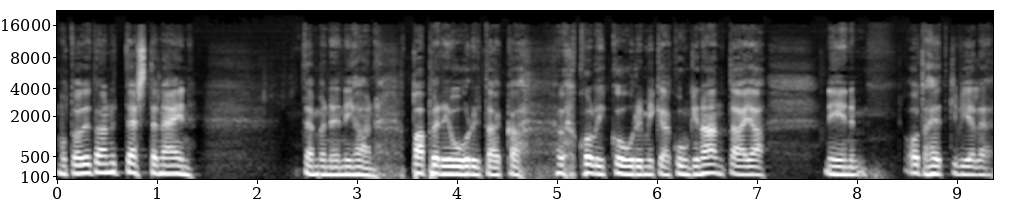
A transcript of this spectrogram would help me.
mutta otetaan nyt tästä näin tämmöinen ihan paperiuhri tai kolikkouhri, mikä kunkin antaa ja niin ota hetki vielä,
